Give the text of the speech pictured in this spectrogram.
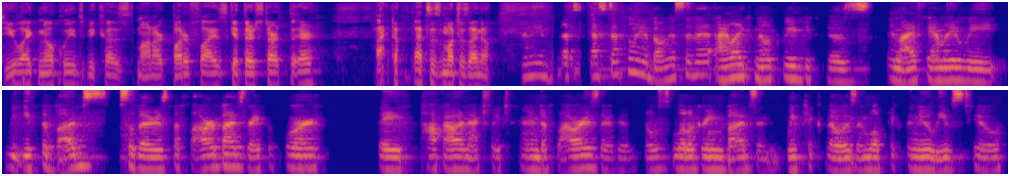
do you like milkweeds because monarch butterflies get their start there? I don't. That's as much as I know. I mean, that's that's definitely a bonus of it. I like milkweed because in my family we we eat the buds. So there's the flower buds right before they pop out and actually turn into flowers. They're the, those little green buds, and we pick those, and we'll pick the new leaves too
